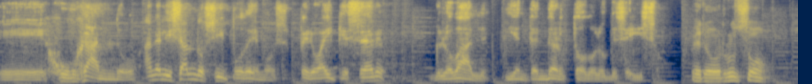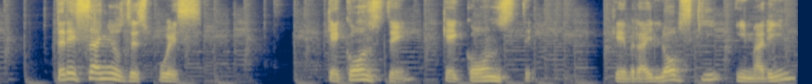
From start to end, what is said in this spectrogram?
eh, juzgando, analizando si podemos, pero hay que ser global y entender todo lo que se hizo. Pero Russo, tres años después, que conste, que conste, que Brailovsky y Marín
